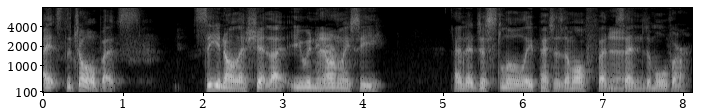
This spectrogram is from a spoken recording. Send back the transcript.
it's the job it's seeing all this shit that you wouldn't Yeah. normally see and it just slowly pisses him off and Yeah. sends him over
